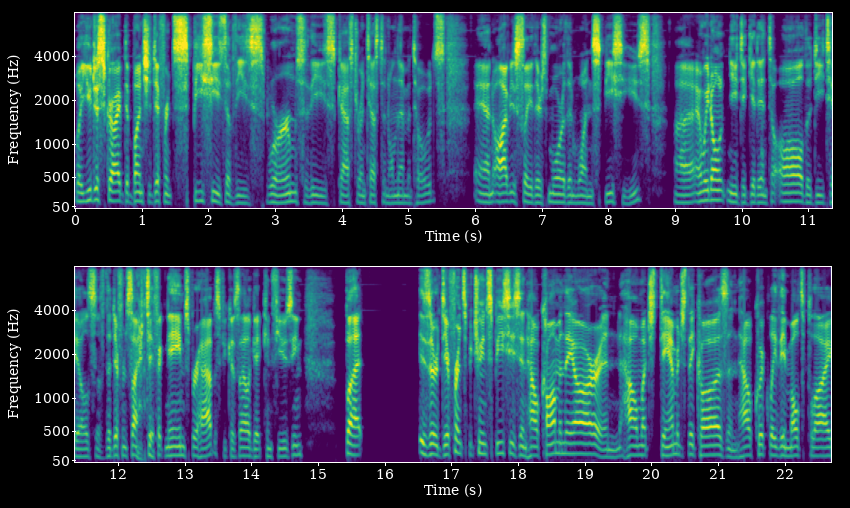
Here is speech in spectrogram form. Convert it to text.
Well, you described a bunch of different species of these worms, these gastrointestinal nematodes, and obviously there's more than one species. Uh, and we don't need to get into all the details of the different scientific names, perhaps, because that'll get confusing. But is there a difference between species and how common they are and how much damage they cause and how quickly they multiply?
